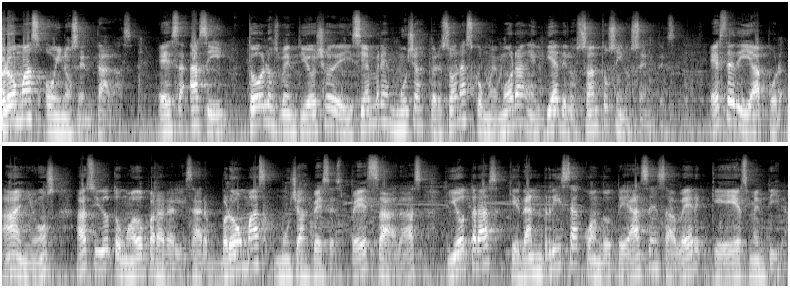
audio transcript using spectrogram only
Bromas o inocentadas. Es así, todos los 28 de diciembre muchas personas conmemoran el Día de los Santos Inocentes. Este día, por años, ha sido tomado para realizar bromas muchas veces pesadas y otras que dan risa cuando te hacen saber que es mentira.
